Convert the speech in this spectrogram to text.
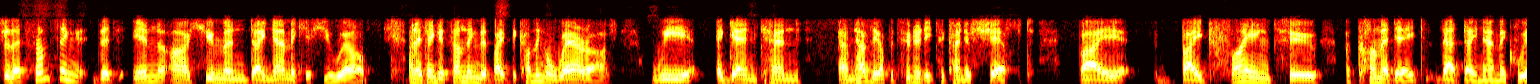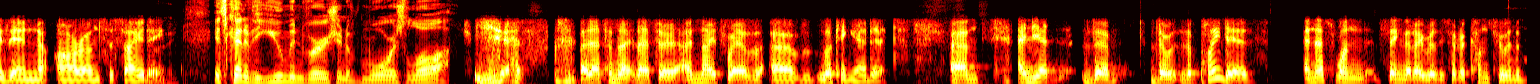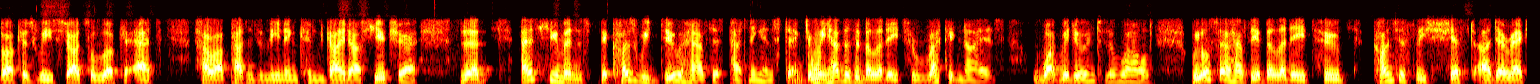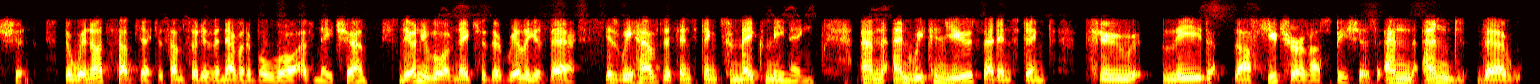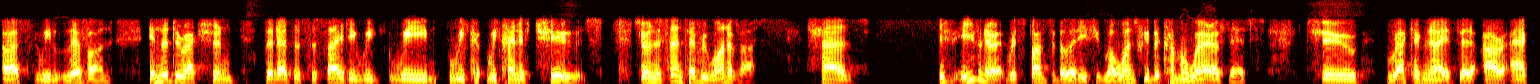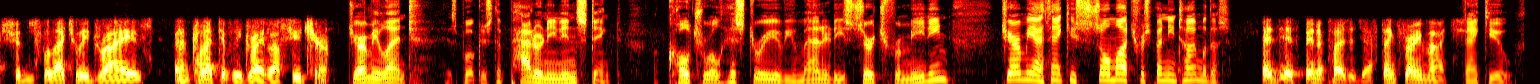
So that's something that's in our human dynamic, if you will. And I think it's something that by becoming aware of, we again can um, have the opportunity to kind of shift by by trying to accommodate that dynamic within our own society. Right. It's kind of the human version of Moore's law. Yes, that's a, that's a, a nice way of, of looking at it. Um, and yet, the, the the point is, and that's one thing that I really sort of come to in the book as we start to look at how our patterns of meaning can guide our future. That as humans, because we do have this patterning instinct and we have this ability to recognize what we're doing to the world, we also have the ability to consciously shift our direction. That we're not subject to some sort of inevitable law of nature. The only law of nature that really is there is we have this instinct to make meaning, and, and we can use that instinct to lead the future of our species and, and the earth we live on in the direction that as a society we, we, we, we kind of choose. So, in a sense, every one of us has if, even a responsibility, if you will, once we become aware of this, to recognize that our actions will actually drive and collectively drive our future. Jeremy Lent, his book is The Patterning Instinct A Cultural History of Humanity's Search for Meaning. Jeremy, I thank you so much for spending time with us. It, has been a pleasure, Jeff. Thanks very much. Thank you.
